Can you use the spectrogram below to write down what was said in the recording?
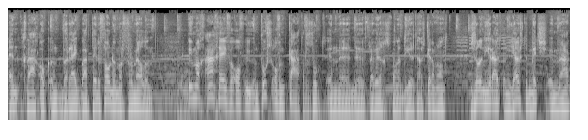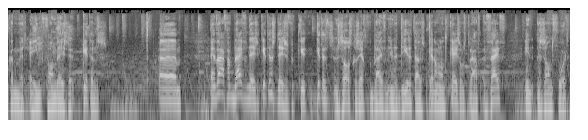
en graag ook een bereikbaar telefoonnummer vermelden. U mag aangeven of u een poes of een kater zoekt... en eh, de vrijwilligers van het Dierenthuis Kennemerland... zullen hieruit een juiste match maken met een van deze kittens. Ehm, en waar verblijven deze kittens? Deze kittens, zoals gezegd, verblijven in het dierenthuis Kennemerland Keesomstraat 5 in Zandvoort.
